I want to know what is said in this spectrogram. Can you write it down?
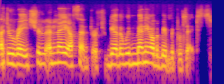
at the Rachel and Leah Center, together with many other biblical texts.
